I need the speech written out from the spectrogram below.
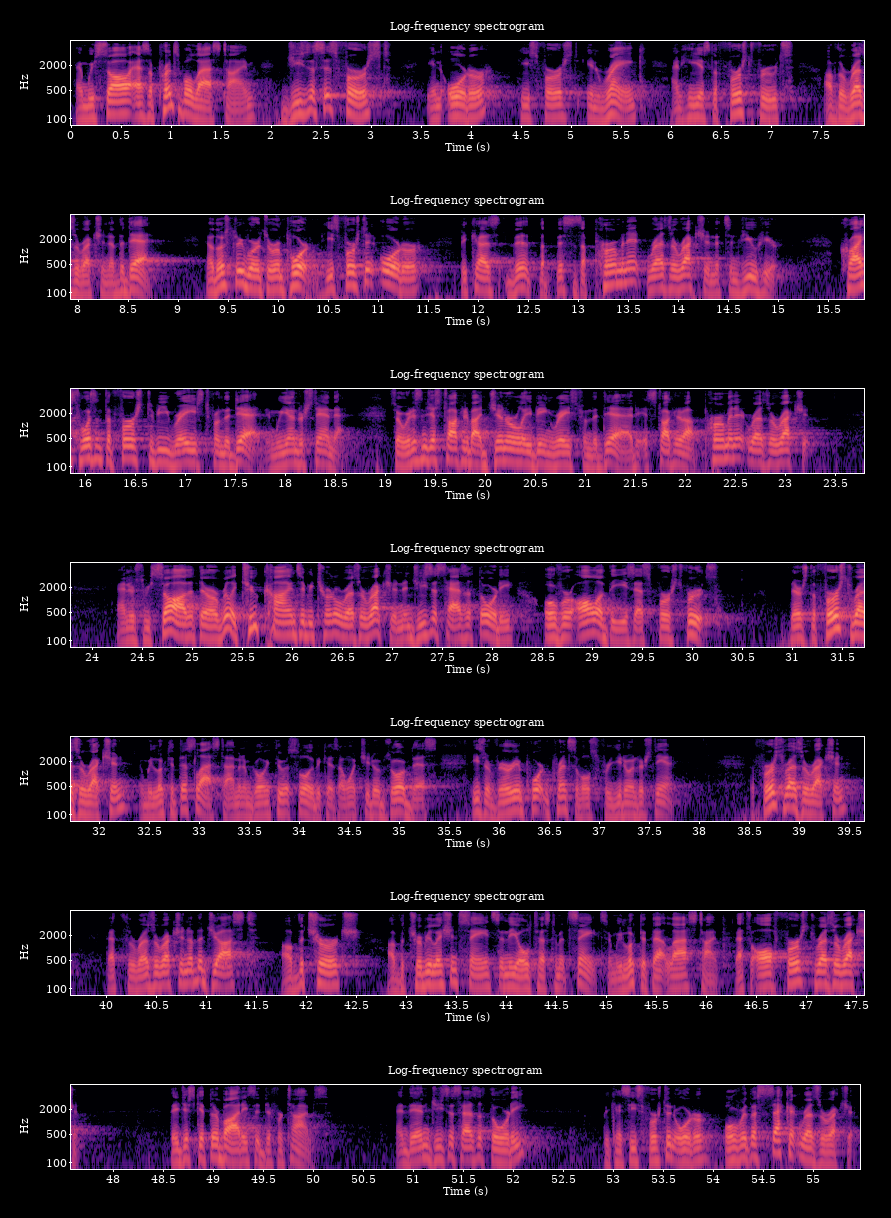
And we saw as a principle last time, Jesus is first in order, he's first in rank, and he is the first fruits of the resurrection of the dead. Now, those three words are important. He's first in order because this, is a permanent resurrection that's in view here. Christ wasn't the first to be raised from the dead, and we understand that. So it isn't just talking about generally being raised from the dead, it's talking about permanent resurrection. And as we saw, that there are really two kinds of eternal resurrection, and Jesus has authority over all of these as first fruits. There's the first resurrection, and we looked at this last time, and I'm going through it slowly because I want you to absorb this. These are very important principles for you to understand. The first resurrection, that's the resurrection of the just, of the church, of the tribulation saints, and the Old Testament saints. And we looked at that last time. That's all first resurrection. They just get their bodies at different times. And then Jesus has authority, because he's first in order, over the second resurrection.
